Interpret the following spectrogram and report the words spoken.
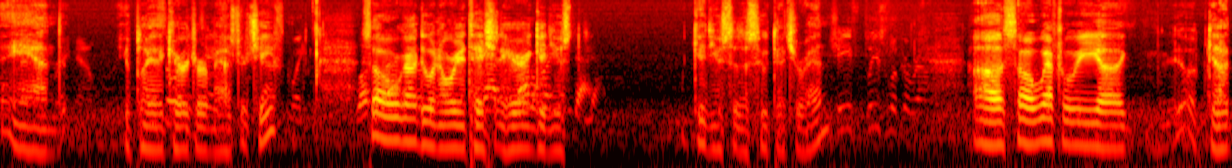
and you play the character of Master Chief. So we're going to do an orientation here and get used get used to the suit that you're in. Uh, so after we uh, get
